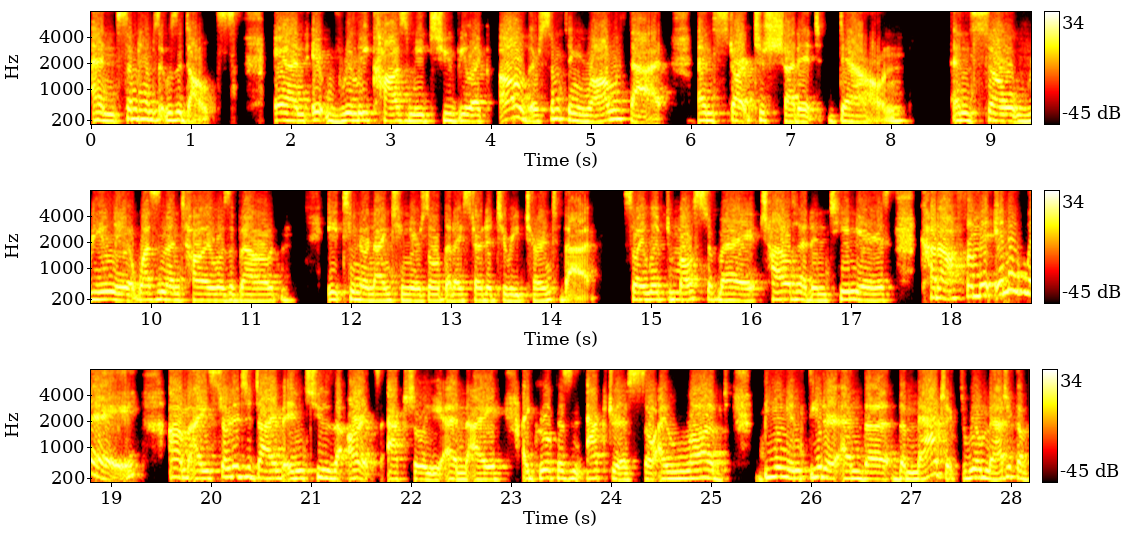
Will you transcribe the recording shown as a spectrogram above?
And sometimes it was adults. And it really caused me to be like, oh, there's something wrong with that and start to shut it down. And so, really, it wasn't until I was about 18 or 19 years old that I started to return to that. So I lived most of my childhood and teen years cut off from it in a way. Um, I started to dive into the arts actually, and I I grew up as an actress, so I loved being in theater and the the magic, the real magic of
